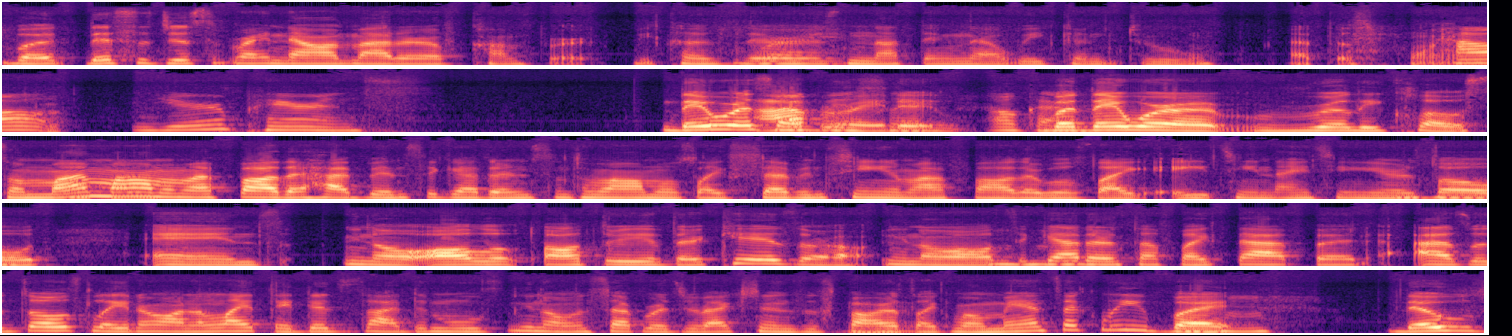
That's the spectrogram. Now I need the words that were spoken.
But this is just right now a matter of comfort because there is Right. nothing that we can do at this point. How your parents They were Obviously, separated, okay. but they were really close. So my Okay. mom and my father had been together and since my mom was like 17 my father was like 18, 19 years Mm-hmm. old. And, you know, all of, all three of their kids are, you know, all Mm-hmm. together and stuff like that. But as adults later on in life, they did decide to move, you know, in separate directions as far as like romantically, but those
